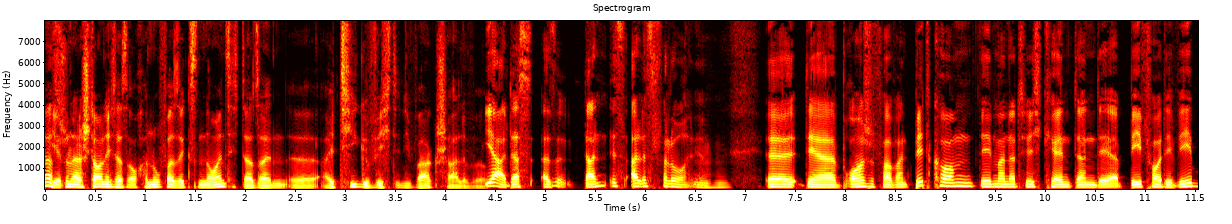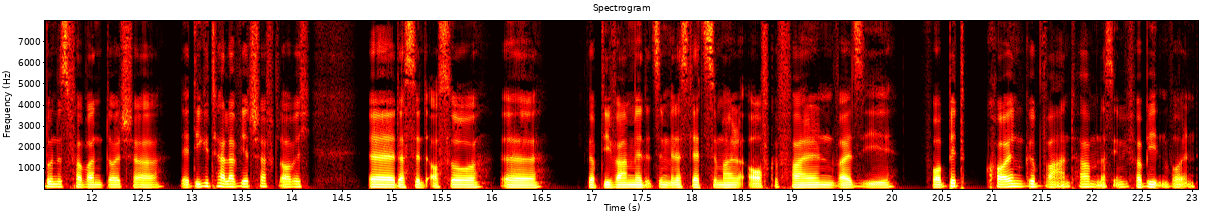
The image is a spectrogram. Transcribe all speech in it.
Das ist schon erstaunlich, dass auch Hannover 96 da sein äh, IT-Gewicht in die Waagschale wirft. Ja, das, also dann ist alles verloren. Mhm. Äh, der Branchenverband Bitkom, den man natürlich kennt, dann der BVDW, Bundesverband Deutscher, der digitaler Wirtschaft, glaube ich. Äh, das sind auch so, äh, ich glaube, die waren mir, sind mir das letzte Mal aufgefallen, weil sie vor Bitcoin gewarnt haben, das irgendwie verbieten wollen.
